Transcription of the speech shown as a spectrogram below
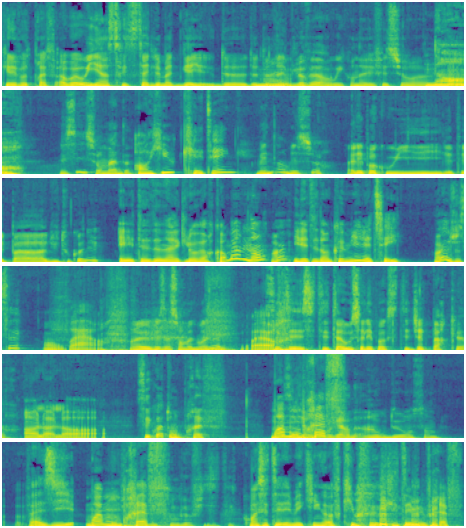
quel est votre préf? Ah bah oui, il y a un street style de, Matt de, de Donald Ouais. Glover, oui, qu'on avait fait sur. euh, Non Mais si, sur Mad. Are you kidding? Mais non, bien sûr. À l'époque où il n'était pas du tout connu. Et il était Donald Glover quand même, non? Il était dans Community. Ouais, je sais. Oh, wow. On avait fait ça sur Mademoiselle. Wow. C'était, c'était Taous à l'époque, c'était Jack Parker. Oh là là. C'est quoi ton préf? Moi, Vas-y, mon viens, On préf- regarde un ou deux ensemble. Vas-y. Moi, mon préf. Moi, c'était les making-of qui, me faisaient- qui étaient mes préfs.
